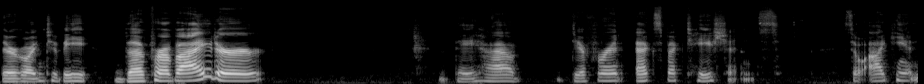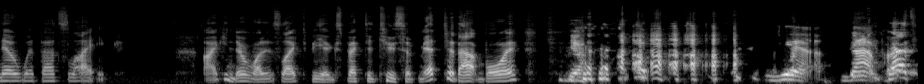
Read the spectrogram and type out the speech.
They're going to be the provider. They have different expectations. So I can't know what that's like. I can know what it's like to be expected to submit to that boy. Yeah. yeah, that part. That's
